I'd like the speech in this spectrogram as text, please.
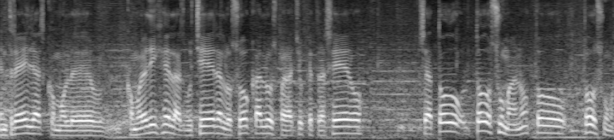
Entre ellas, como le, como le dije, las bucheras, los zócalos, parachoque trasero. O sea, todo, todo suma, ¿no? Todo, todo suma.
